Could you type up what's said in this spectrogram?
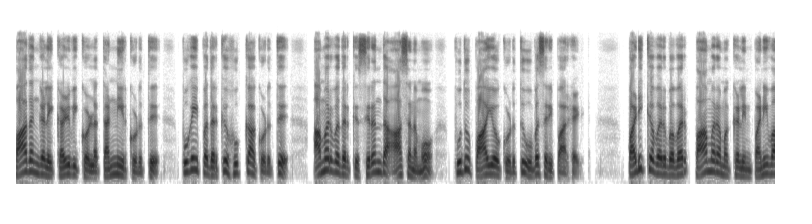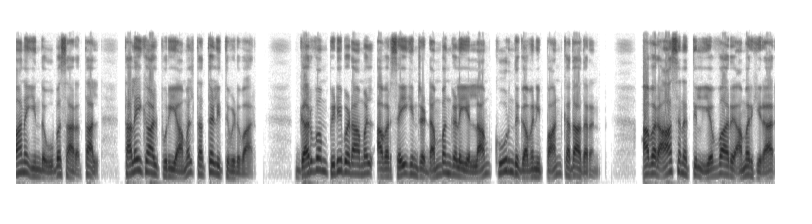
பாதங்களை கழுவிக்கொள்ள தண்ணீர் கொடுத்து புகைப்பதற்கு ஹுக்கா கொடுத்து அமர்வதற்கு சிறந்த ஆசனமோ புது பாயோ கொடுத்து உபசரிப்பார்கள். படிக்க வருபவர் பாமர மக்களின் பணிவான இந்த உபசாரத்தால் தலைகால் புரியாமல் தத்தளித்து விடுவார். கர்வம் பிடிபடாமல் அவர் செய்கின்ற டம்பங்களையெல்லாம் கூர்ந்து கவனிப்பான் கதாதரன். அவர் ஆசனத்தில் எவ்வாறு அமர்கிறார்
